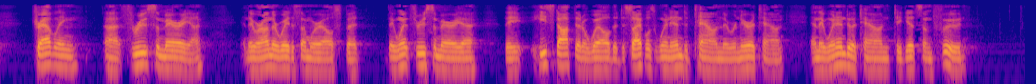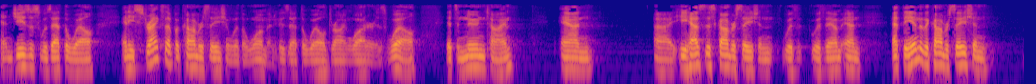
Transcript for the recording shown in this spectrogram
traveling uh, through Samaria, and they were on their way to somewhere else, but they went through Samaria. They, he stopped at a well. The disciples went into town. They were near a town, and they went into a town to get some food. And Jesus was at the well, and he strikes up a conversation with a woman who's at the well drawing water as well. It's noontime, and uh, he has this conversation with with them. And at the end of the conversation,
